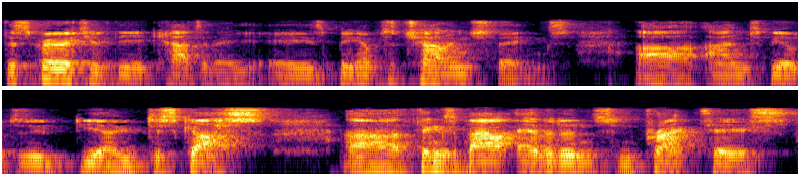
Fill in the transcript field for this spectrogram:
the spirit of the academy is being able to challenge things uh, and to be able to you know discuss uh, things about evidence and practice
